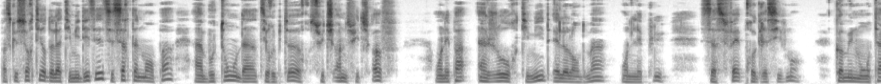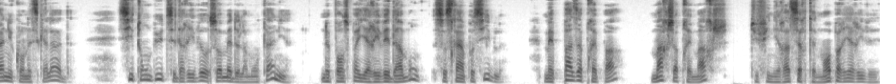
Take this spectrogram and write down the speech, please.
Parce que sortir de la timidité, c'est certainement pas un bouton d'interrupteur, switch on, switch off. On n'est pas un jour timide et le lendemain, on ne l'est plus. Ça se fait progressivement, comme une montagne qu'on escalade. Si ton but c'est d'arriver au sommet de la montagne, ne pense pas y arriver d'un bond, ce serait impossible. Mais pas après pas, marche après marche, tu finiras certainement par y arriver.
